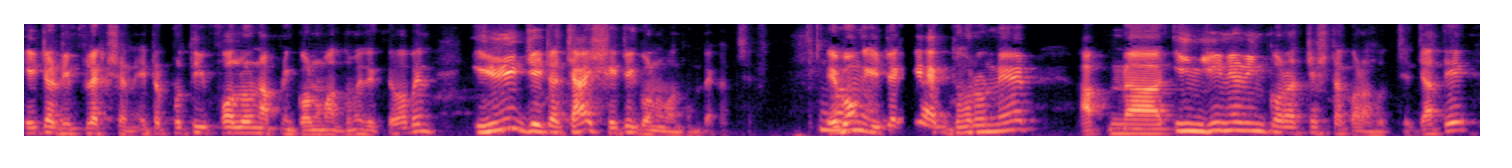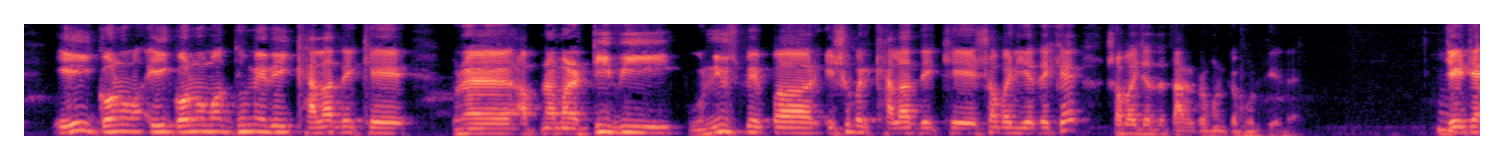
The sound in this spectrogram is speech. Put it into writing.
এটার রিফ্লেকশন এটার প্রতিফলন আপনি গণমাধ্যমে দেখতে পাবেন। এলিট যেটা চায় সেটাই গণমাধ্যম দেখাচ্ছে। এবং এটাকে এক ধরনের আপনার ইঞ্জিনিয়ারিং করার চেষ্টা করা হচ্ছে যাতে এই গণ এই গণমাধ্যমের এই খেলা দেখে আহ, আপনার মানে টিভি নিউজ পেপার এসবের খেলা দেখে সবাই ইয়ে দেখে সবাই যাতে তারেক রহমানকে ভোট দিয়ে দেয়। যে এটা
